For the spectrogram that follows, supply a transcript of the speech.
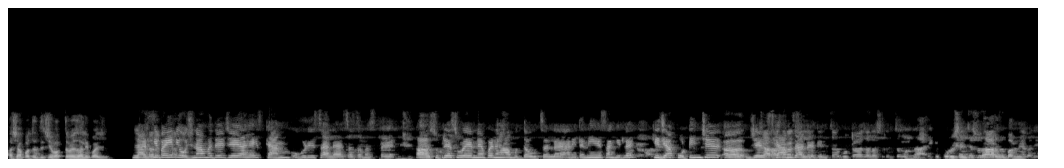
अशा पद्धतीची वक्तव्य झाली पाहिजे. लाडकी बहीण योजनामध्ये जे आहे स्कॅम उघडीस आलाय असं समजतंय. सुप्रिया सुळेंनी पण हा मुद्दा उचललाय आणि त्यांनी हे सांगितलंय की ज्या कोटींचे जे स्कॅम झाले कोटींचा घोटाळा झाला असं त्यांचं म्हणणं आहे की पुरुषांचे सुद्धा अर्ज भरण्यात आले.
